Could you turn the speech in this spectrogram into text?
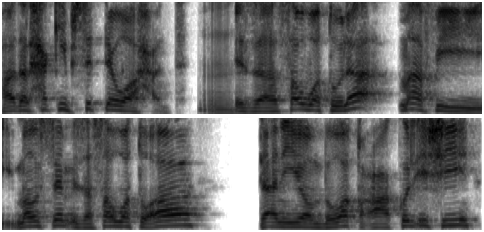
هذا الحكي بستة واحد. إذا صوتوا لا ما في موسم. إذا صوتوا آه ثاني يوم بوقعوا على كل شيء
